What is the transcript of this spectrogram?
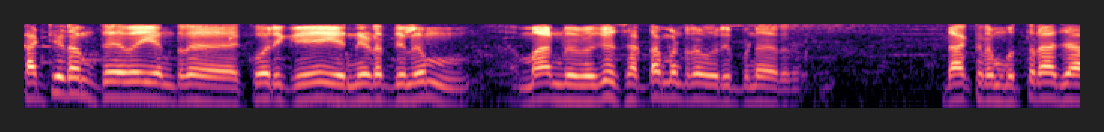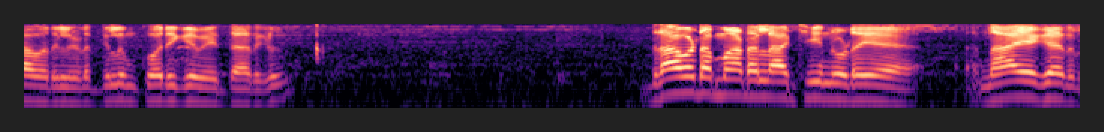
கட்டிடம் தேவை என்ற கோரிக்கையை என்னிடத்திலும் மாண்புமிகு சட்டமன்ற உறுப்பினர் டாக்டர் முத்துராஜா அவர்களிடத்திலும் கோரிக்கை வைத்தார்கள். திராவிட மாடல் ஆட்சியினுடைய நாயகர்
